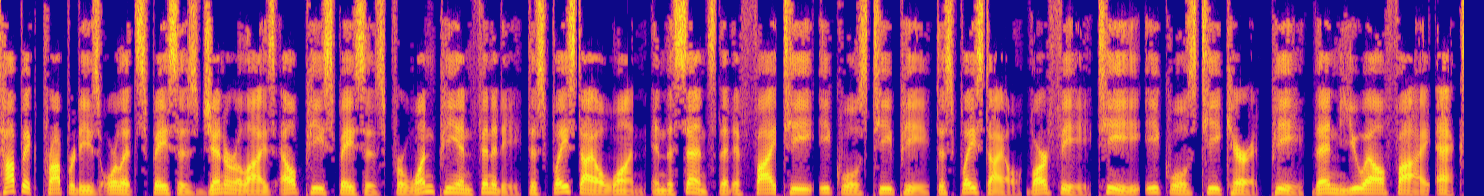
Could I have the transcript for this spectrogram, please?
Topic properties Orlicz spaces generalize LP spaces for 1p infinity display style 1 in the sense that if phi t equals tp display style var phi t equals t caret p then ul phi x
